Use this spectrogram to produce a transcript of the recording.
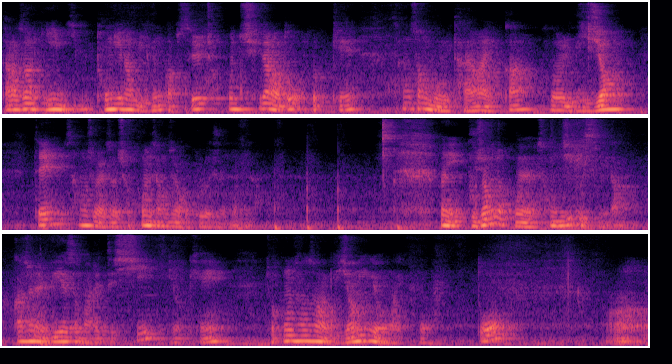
따라서 이 미- 동일한 미분값을 적분치더라도 이렇게 상수항 부분이 다양하니까 이걸 미정된 상수라 해서 적분 상수라고 불러주는 겁니다. 그럼 이 부정 적분에는 성질이 있습니다. 아까 전에 위에서 말했듯이 이렇게 적분 상수가 미정인 경우가 있고 또 어...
